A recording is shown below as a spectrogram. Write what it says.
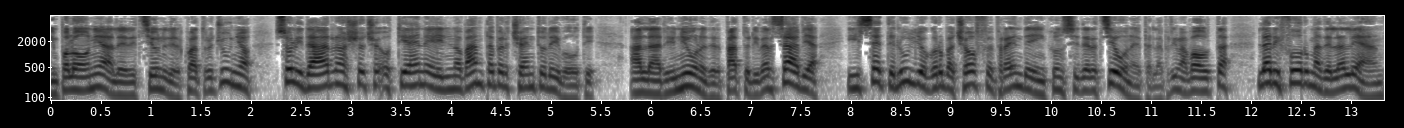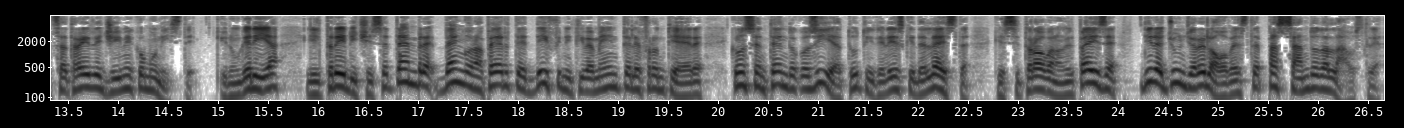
In Polonia, alle elezioni del 4 giugno, Solidarność ottiene il 90% dei voti, alla riunione del patto di Varsavia, il 7 luglio Gorbaciov prende in considerazione per la prima volta la riforma dell'alleanza tra i regimi comunisti. In Ungheria, il 13 settembre, vengono aperte definitivamente le frontiere, consentendo così a tutti i tedeschi dell'Est che si trovano nel paese di raggiungere l'Ovest passando dall'Austria.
